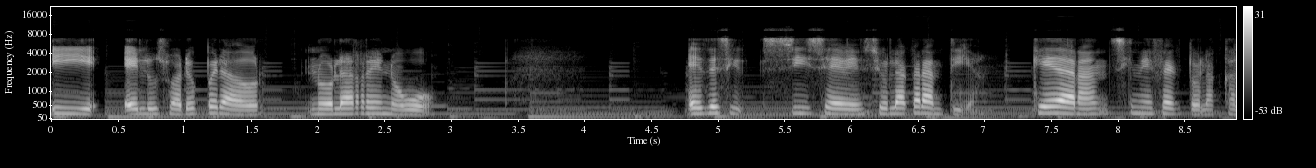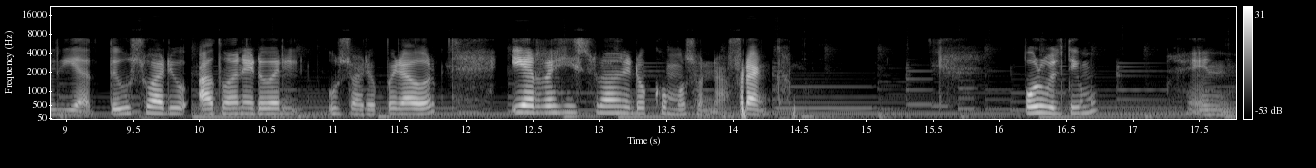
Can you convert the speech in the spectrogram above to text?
y el usuario operador no la renovó, es decir, si se venció la garantía, quedarán sin efecto la calidad de usuario aduanero del usuario operador y el registro aduanero como zona franca. Por último, en,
